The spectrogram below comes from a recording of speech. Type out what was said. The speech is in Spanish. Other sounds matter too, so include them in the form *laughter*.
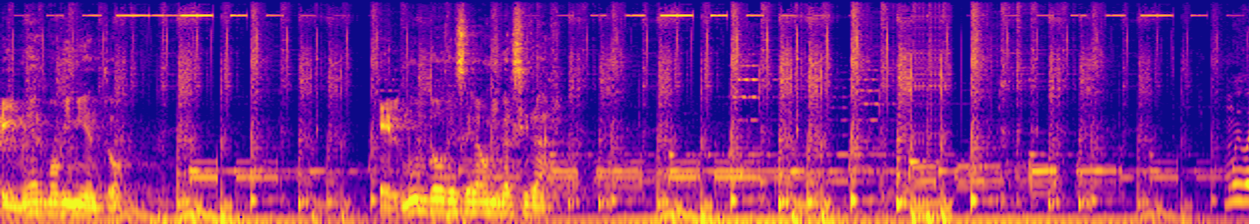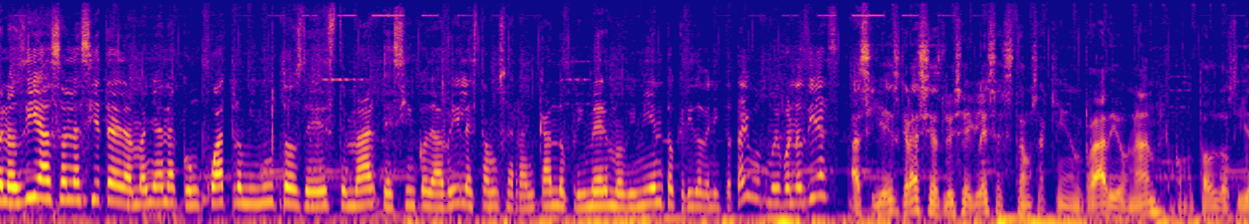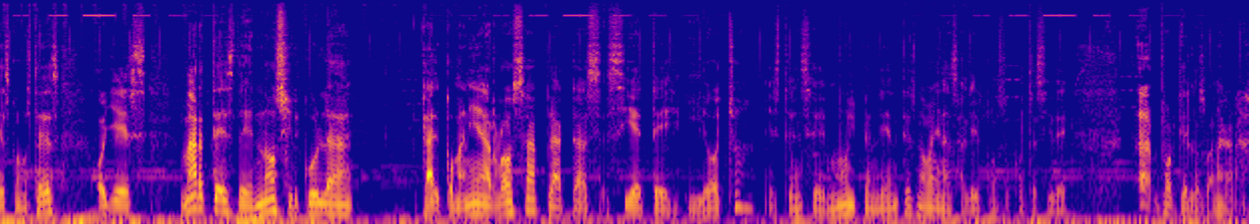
Primer movimiento. El mundo desde la universidad. Muy buenos días, son las 7 de la mañana con 4 minutos de este martes 5 de abril. Estamos arrancando primer movimiento, querido Benito Taibo. Muy buenos días. Así es, gracias Luisa Iglesias. Estamos aquí en Radio UNAM, como todos los días con ustedes. Hoy es martes de No Circula Calcomanía Rosa, placas 7 y 8. Esténse muy pendientes, no vayan a salir con su coche así de... Ah, porque los van a agarrar.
